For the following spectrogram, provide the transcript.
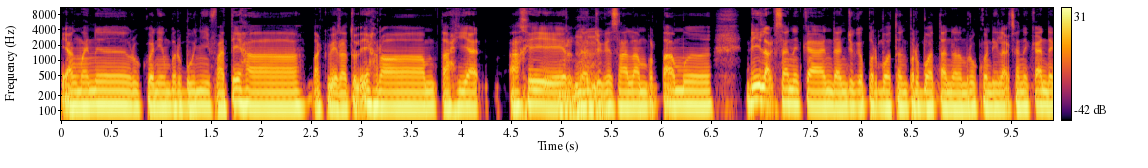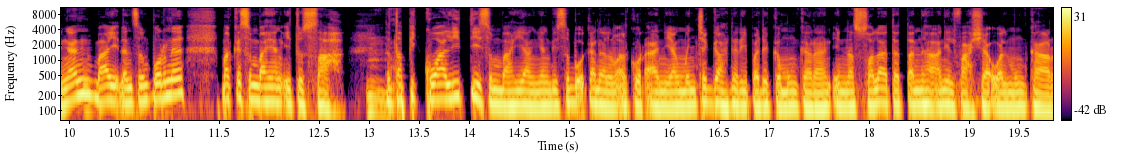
yang mana rukun yang berbunyi Fatihah, takbiratul ihram, tahiyat akhir dan juga salam pertama dilaksanakan dan juga perbuatan-perbuatan dalam rukun dilaksanakan dengan baik dan sempurna, maka sembahyang itu sah. Hmm. Tetapi kualiti sembahyang yang disebutkan dalam Al-Quran yang mencegah daripada kemungkaran inna salata tanha anil fahsya wal munkar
